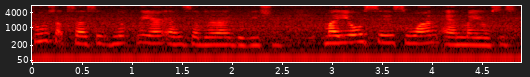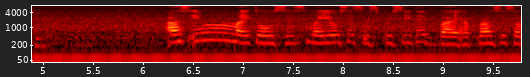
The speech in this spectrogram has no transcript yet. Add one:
two successive nuclear and cellular division, meiosis 1 and meiosis 2. As in mitosis, meiosis is preceded by a process of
